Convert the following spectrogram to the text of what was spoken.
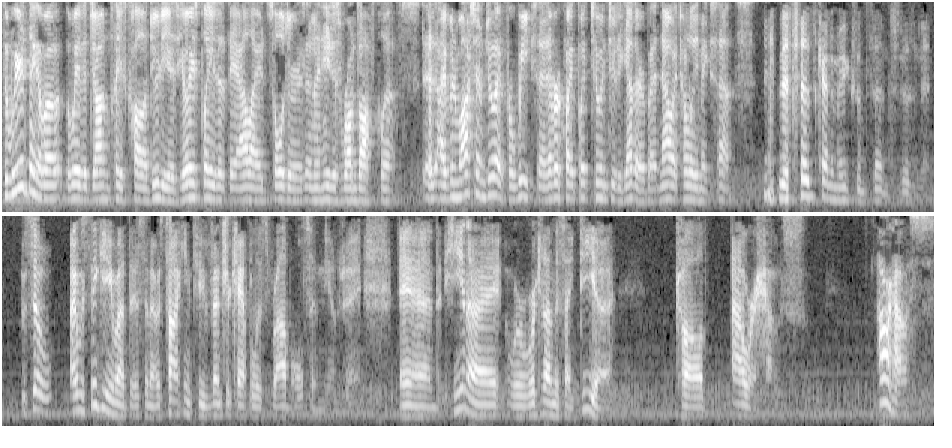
The weird thing about the way that John plays Call of Duty is he always plays as the Allied soldiers and then he just runs off cliffs. And I've been watching him do it for weeks. and I never quite put two and two together, but now it totally makes sense. that does kind of make some sense, doesn't it? So I was thinking about this, and I was talking to venture capitalist Rob Olsen the other day, and he and I were working on this idea called Our House. Our house.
